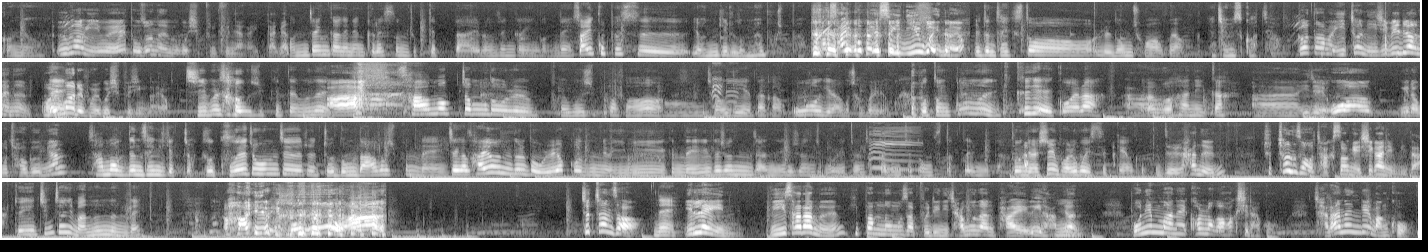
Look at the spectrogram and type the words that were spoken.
그럼요. 음악 이외에 도전해보고 싶은 분야가 있다면? 언젠가 그냥 그랬으면 좋겠다 이런 생각인 건데 사이코패스 연기를 너무 해보고 싶어요. 사이코패스인 이유가 있나요? 일단 덱스터를 너무 좋아하고요. 그냥 재밌을 것 같아요. 그렇다면 2021년에는 얼마를 벌고 싶으신가요? 집을 사고 싶기 때문에 아 3억 정도를 벌고 싶어서 저기에다가 5억이라고 적으려고요. 보통 꿈은 이렇게 크게 꿔라 라고 하니까 아 이제 5억 이라고 적으면 3억은 생기겠죠. 그래서 구해줘 홈즈를 저 너무 나가고 싶은데 제가 사연 글도 올렸거든요 이미. 근데 읽으셨는지 안 읽으셨는지 모르겠지만 작가님 진짜 너무 부탁드립니다. 돈 열심히 벌고 있을게요. 그- 늘 하는 추천서 작성의 시간입니다. 되게 칭찬이 많았는데 아 이렇게 보고 아 추천서 네 일레인 위 사람은 힙합 노무사 브린이 자문한 바에 의하면 본인만의 컬러가 확실하고 잘하는 게 많고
